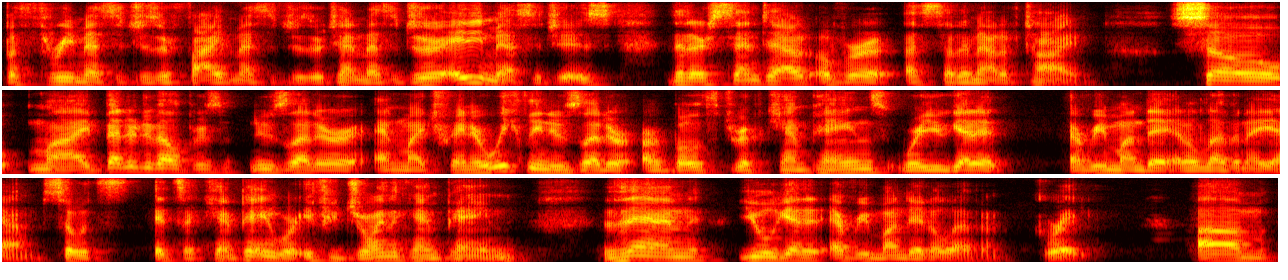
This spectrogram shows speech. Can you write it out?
but three messages or five messages or 10 messages or 80 messages that are sent out over a set amount of time. So my Better Developers newsletter and my Trainer Weekly newsletter are both drip campaigns where you get it every Monday at 11 a.m. So it's it's a campaign where if you join the campaign, then you will get it every Monday at 11. Great. Um,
